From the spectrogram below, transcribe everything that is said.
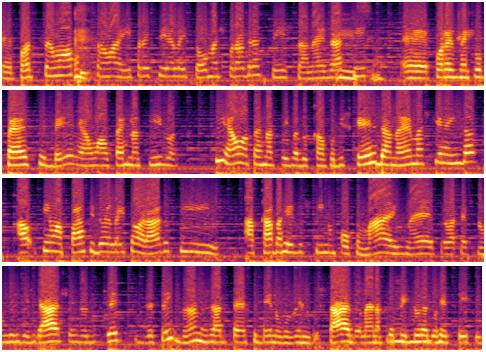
É, pode ser uma opção aí para esse eleitor mais progressista, né? Já Isso. que, é, por exemplo, o PSB é uma alternativa que é uma alternativa do campo de esquerda, né, mas que ainda tem uma parte do eleitorado que acaba resistindo um pouco mais, né, pela questão dos desgastes, dos 16 anos já do PSB no governo do estado, né, na prefeitura uhum. do Recife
